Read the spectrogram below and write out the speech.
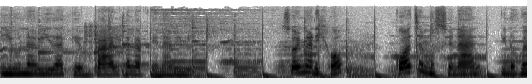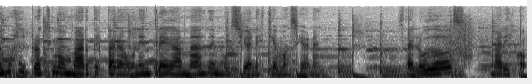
y una vida que valga la pena vivir. Soy Marijo, coach emocional, y nos vemos el próximo martes para una entrega más de emociones que emocionan. Saludos, Marijo.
